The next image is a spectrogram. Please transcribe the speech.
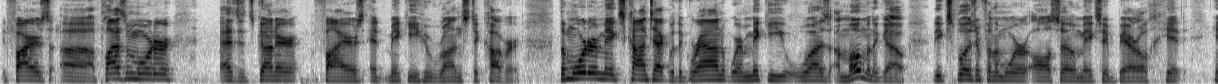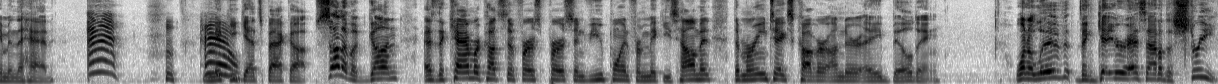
It fires uh, a plasma mortar as its gunner fires at Mickey, who runs to cover. The mortar makes contact with the ground where Mickey was a moment ago. The explosion from the mortar also makes a barrel hit him in the head. Ah! Mickey gets back up. Son of a gun! As the camera cuts to first person viewpoint from Mickey's helmet, the Marine takes cover under a building. Want to live? Then get your ass out of the street.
